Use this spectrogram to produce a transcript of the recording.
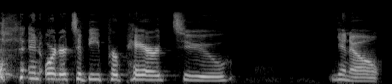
in order to be prepared to you know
